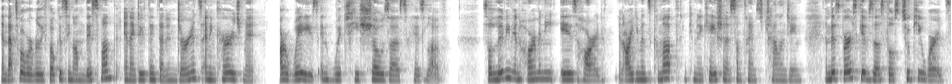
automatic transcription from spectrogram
And that's what we're really focusing on this month. And I do think that endurance and encouragement are ways in which he shows us his love. So living in harmony is hard and arguments come up and communication is sometimes challenging. And this verse gives us those two key words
